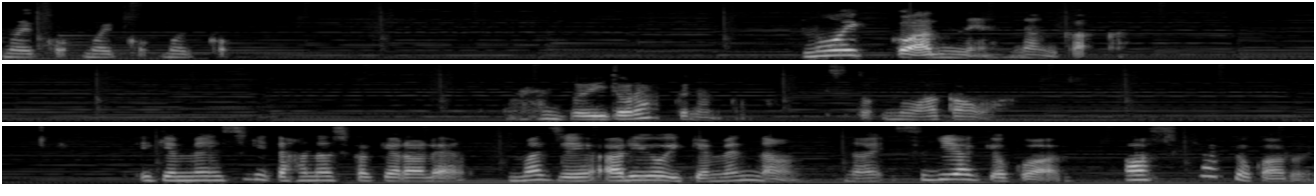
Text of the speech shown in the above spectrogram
もう一個、もう一個、もう一個。もう一個あんね、なんか。V ドラッグなんか。ちょっと、もうあかんわ。イケメンすぎて話しかけられん。マジ？ありよイケメンなん？ない？杉谷局ある？あ、杉谷局あるん。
